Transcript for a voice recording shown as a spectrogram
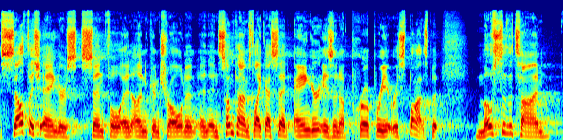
Selfish anger is sinful and uncontrolled, and, and, and sometimes, like I said, anger is an appropriate response, but most of the time,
